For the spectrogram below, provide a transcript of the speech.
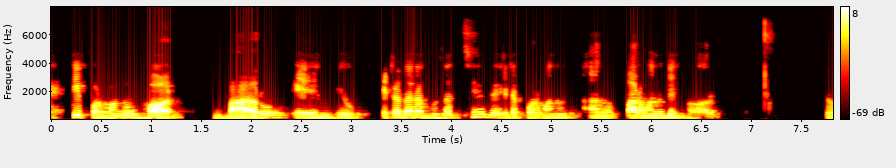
একটি পরমাণুর ভর বারো এম ইউ এটা দ্বারা বোঝাচ্ছে যে এটা পরমাণু আণু পারমাণবিক ভর। তো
